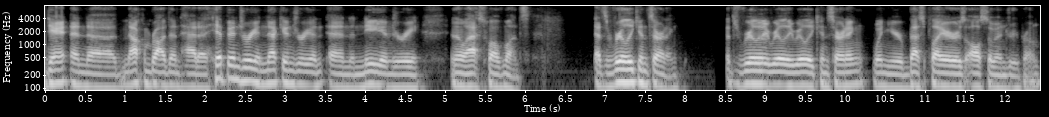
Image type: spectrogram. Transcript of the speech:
Dan and uh, Malcolm Brogdon had a hip injury, a neck injury, and, and a knee injury in the last 12 months. That's really concerning. It's really, really, really concerning when your best player is also injury prone.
